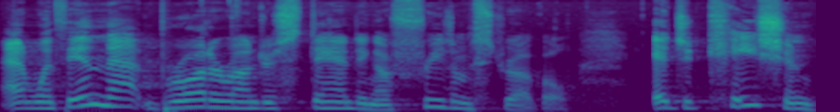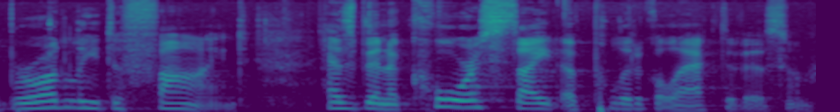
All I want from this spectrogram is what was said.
And within that broader understanding of freedom struggle, education broadly defined has been a core site of political activism.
